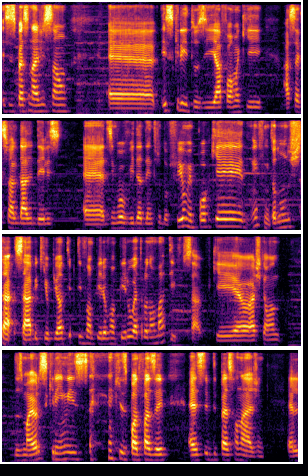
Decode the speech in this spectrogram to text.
esses personagens são é, escritos e a forma que a sexualidade deles é desenvolvida dentro do filme, porque, enfim, todo mundo sabe que o pior tipo de vampiro é o vampiro heteronormativo, sabe? Porque eu acho que é um dos maiores crimes que se pode fazer é esse tipo de personagem, é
